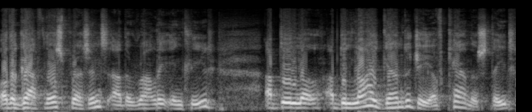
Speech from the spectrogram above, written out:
Other governors present at the rally include Abdullah, Abdullahi Ganduje of Kano State,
